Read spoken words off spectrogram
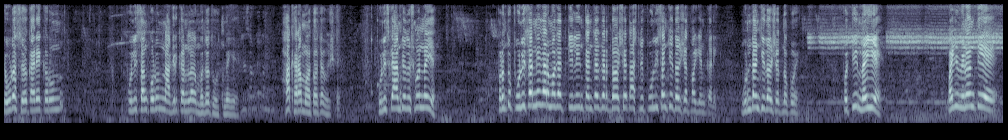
एवढं सहकार्य करून पोलिसांकडून नागरिकांना मदत होत नाही आहे हा खरा महत्त्वाचा विषय. पोलीस काय आमचे दुश्मन नाही आहे परंतु पोलिसांनी जर मदत केली आणि त्यांचं जर दहशत असली पोलिसांची दहशत पाहिजे खरी. गुंडांची दहशत नको आहे पण ती नाही आहे माझी विनंती आहे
